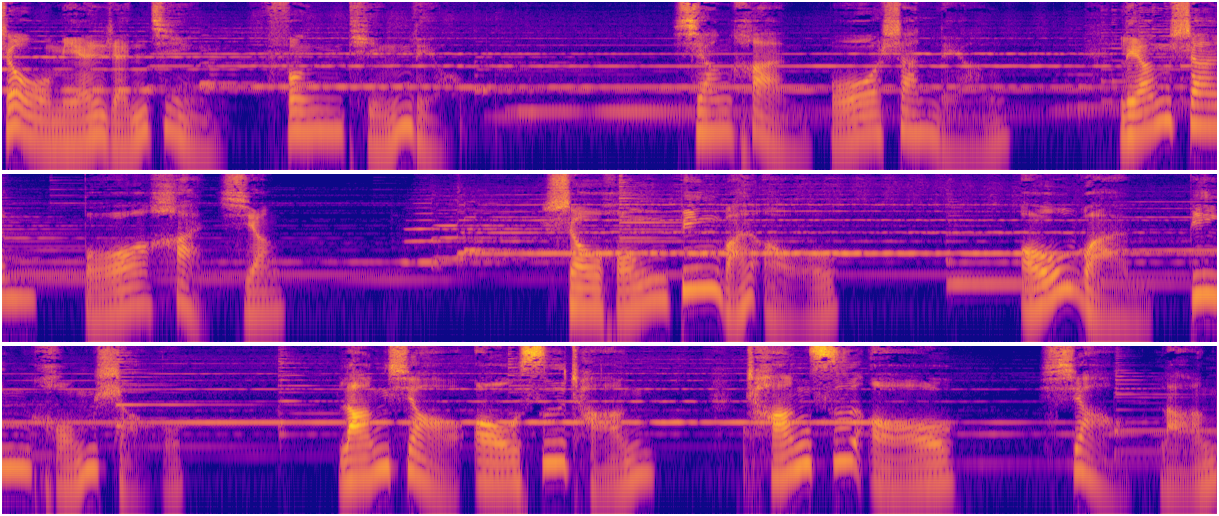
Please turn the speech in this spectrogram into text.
昼眠人静风停柳。香汉薄山凉，凉山薄汉香。手红冰玩偶，偶挽冰红手。郎笑偶丝长，长丝偶笑郎。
